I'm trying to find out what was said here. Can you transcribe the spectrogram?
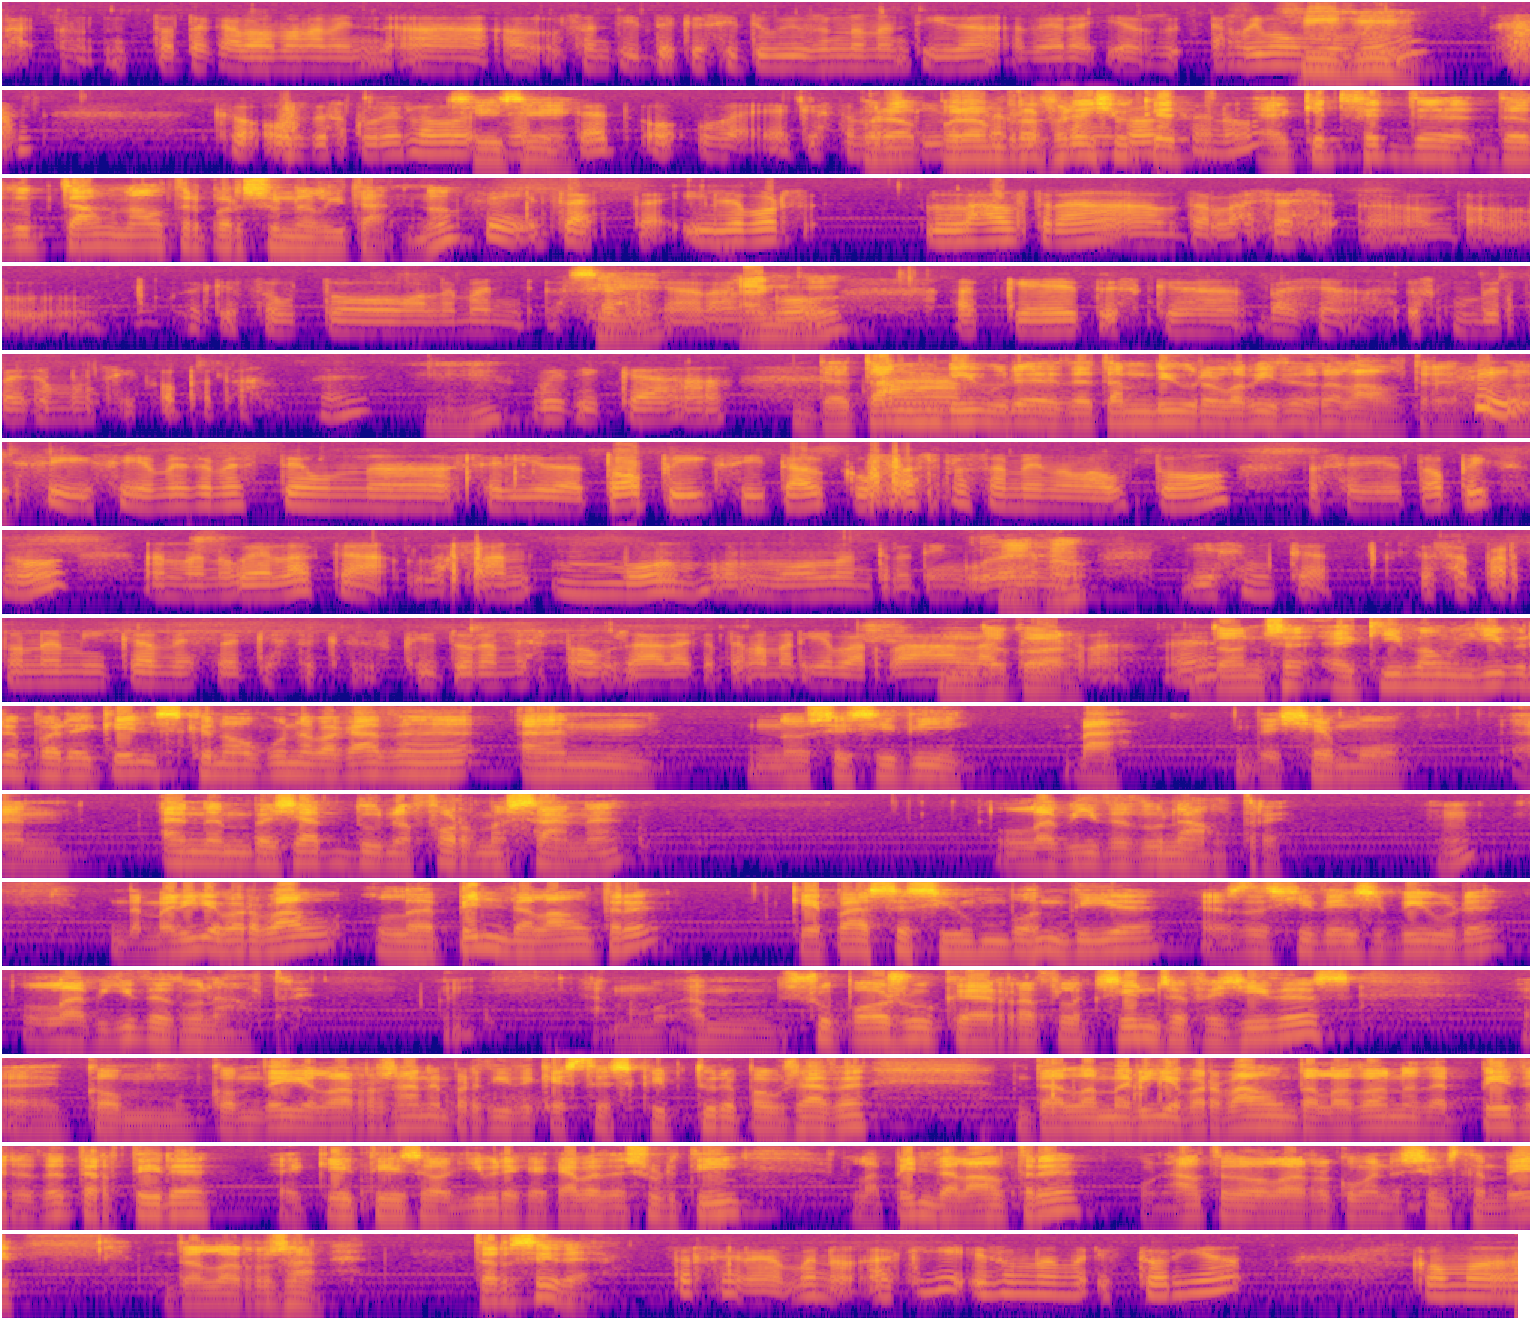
va, tot acaba malament eh, el sentit de que si tu vius una mentida, a veure, arriba un mm -hmm. Que o es descobreix la sí, veritat sí. o, o bé, aquesta però, però em refereixo a aquest, no? aquest fet d'adoptar una altra personalitat, no? Sí, exacte. I llavors l'altre, el de la xarxa, el del d'aquest autor alemany, sí, Arango, Ango. aquest és que, vaja, es converteix en un psicòpata. Eh? Mm -hmm. Vull dir que... De tant, uh, viure, de tant viure la vida de l'altre. Sí, sí, sí, a més a més té una sèrie de tòpics i tal, que ho fa expressament a l'autor, una sèrie de tòpics, no?, en la novel·la que la fan molt, molt, molt entretinguda, uh -huh. no? Diguéssim que, que s'aparta una mica més d'aquesta escritura més pausada que té la Maria Barbal, D'acord. Eh? Doncs aquí va un llibre per aquells que en alguna vegada han, no sé si dir, va, deixem-ho han, han envejat d'una forma sana la vida d'un altre. Mm? De Maria Barbal, la pell de l'altre, què passa si un bon dia es decideix viure la vida d'un altre? Mm? Em, em suposo que reflexions afegides eh, com, com deia la Rosana a partir d'aquesta escriptura pausada de la Maria Barbal, de la dona de Pedra de Tartera aquest és el llibre que acaba de sortir La pell de l'altre, una altra de les recomanacions també de la Rosana Tercera. Tercera, bueno, aquí és una història com a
